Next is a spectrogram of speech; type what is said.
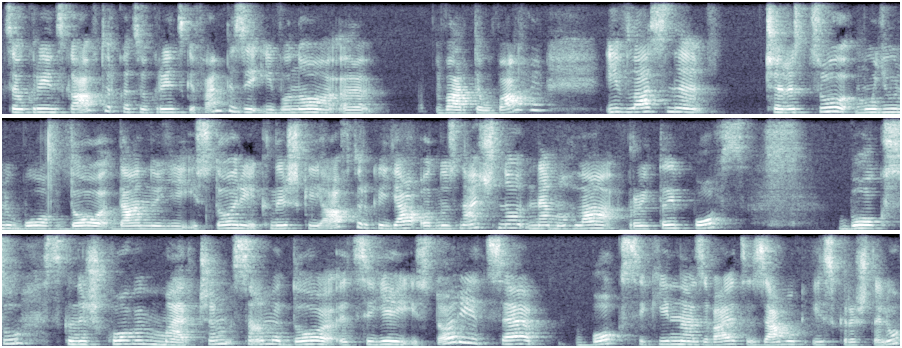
Це українська авторка, це українське фентезі, і воно е, варте уваги. І, власне, через цю мою любов до даної історії, книжки і авторки, я однозначно не могла пройти повз боксу з книжковим мерчем саме до цієї історії. Це бокс, який називається Замок із кришталю.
